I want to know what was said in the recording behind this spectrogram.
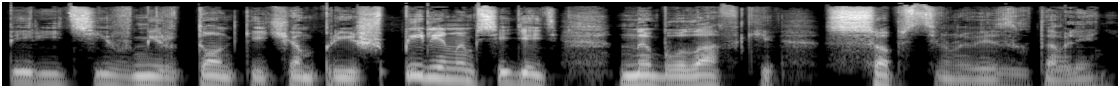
перейти в мир тонкий, чем пришпиленным сидеть на булавке собственного изготовления.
